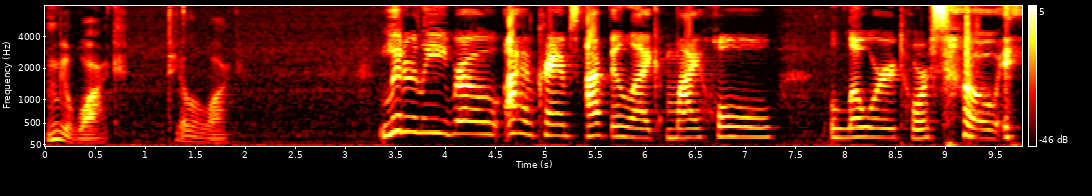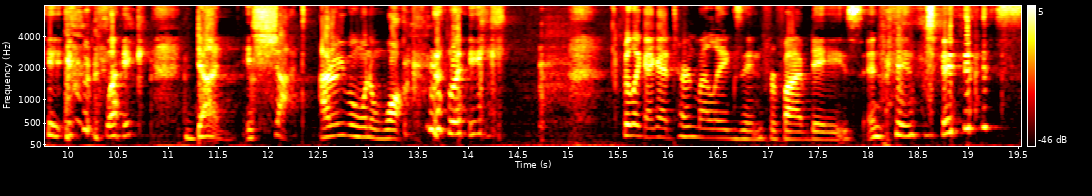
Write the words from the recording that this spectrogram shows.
Maybe a walk. Take a little walk. Literally, bro, I have cramps. I feel like my whole lower torso is like done. It's shot. I don't even want to walk. like I feel like I got to turn my legs in for 5 days and then just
